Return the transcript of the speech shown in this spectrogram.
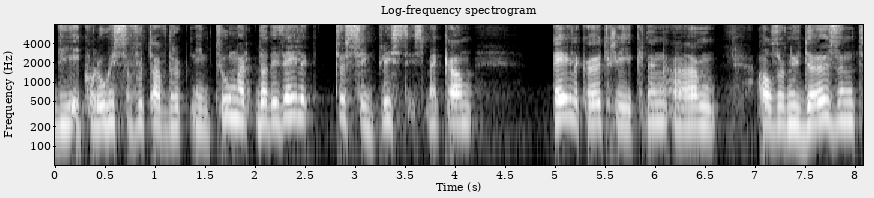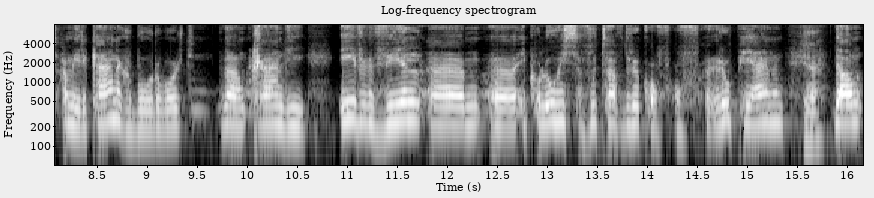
Die ecologische voetafdruk neemt toe, maar dat is eigenlijk te simplistisch. Men kan eigenlijk uitrekenen, ehm, als er nu duizend Amerikanen geboren worden, dan gaan die evenveel ehm, eh, ecologische voetafdruk of, of Europeanen Ja. dan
